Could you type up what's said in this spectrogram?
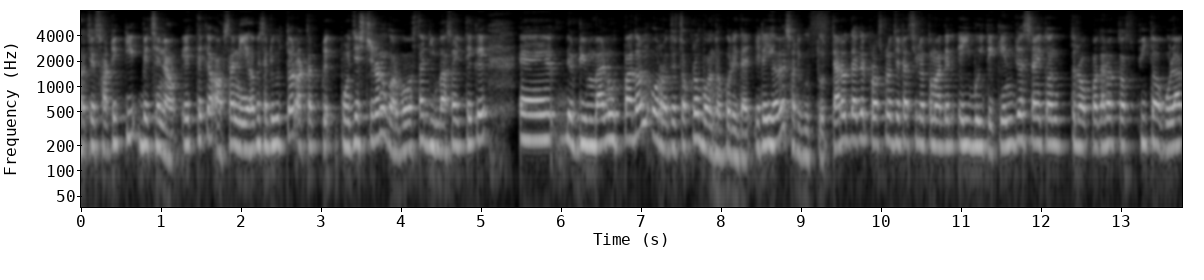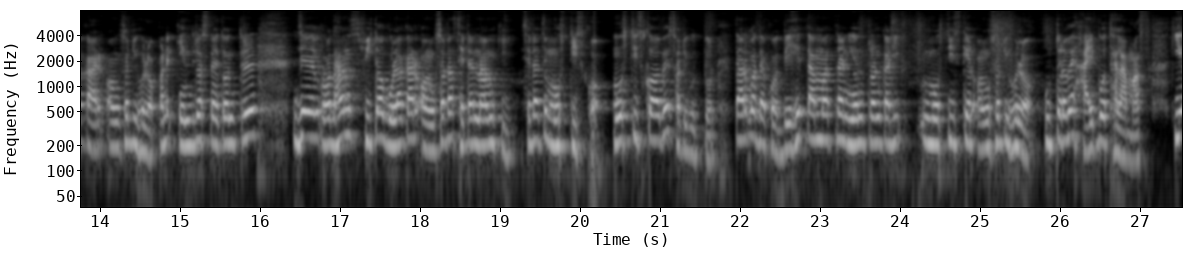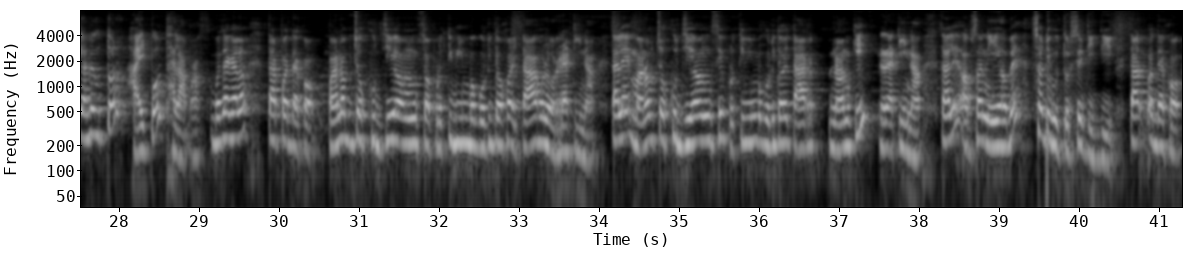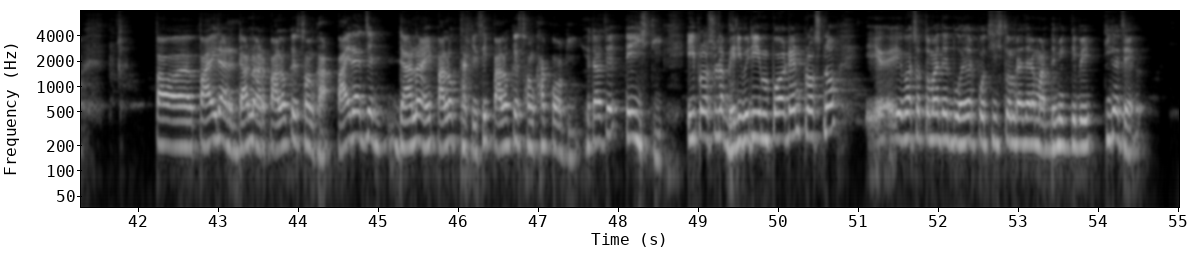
হচ্ছে সঠিকটি বেছে নাও। এর থেকে অপশান এ হবে সঠিক উত্তর, অর্থাৎ প্রজেস্টেরন গর্ভাবস্থায় ডিম্বাশয় থেকে ডিম্বাণু উৎপাদন ও রজচক্র বন্ধ করে দেয়। এটাই হবে সঠিক উত্তর। তেরো দাগের প্রশ্ন যেটা ছিল তোমাদের এই বইতে, কেন্দ্রীয় স্নায়ুতন্ত্র প্রধানত স্ফীত গোলাকার অংশটি হলো মানে কেন্দ্রীয় স্নায়ুতন্ত্রের যে প্রধান স্ফীত গোলাকার অংশটা সেটার নাম কি? সেটা হচ্ছে মস্তিষ্ক। মস্তিষ্ক হবে সঠিক উত্তর। তারপর দেখো, দেহের তাপমাত্রা নিয়ন্ত্রণকারী মস্তিষ্কের অংশটি হলো, উত্তর হবে হাইপোথ্যালামাস কি হবে উত্তর? হাইপোথ্যালামাস বোঝা গেল? তারপর দেখো, মানব চক্ষুর যে অংশ প্রতিবিম্ব গঠিত হয়, তা হলো র্যাটিনা তাহলে মানব চক্ষুর যে অংশে প্রতিবিম্ব গঠিত হয়, তার নাম কি? র্যাটিনা তাহলে অপশান এ হবে সঠিক উত্তর সেদিক দিয়ে। তারপর দেখো পায়রার ডানার পালকের সংখ্যা। পায়রার যে ডানায় পালক থাকে, সেই পালকের সংখ্যা কটি? সেটা হচ্ছে তেইশটি। এই প্রশ্নটা ভেরি ভেরি ইম্পর্ট্যান্ট প্রশ্ন। এবছর তোমাদের দু হাজার পঁচিশ তোমরা যারা মাধ্যমিক দেবে, ঠিক আছে?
